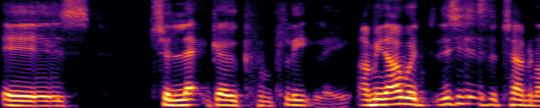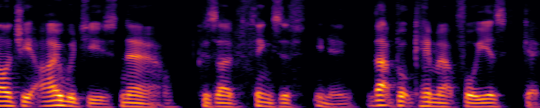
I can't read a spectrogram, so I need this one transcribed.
is to let go completely. I mean, I would. This is the terminology I would use now because I've things have you know that book came out four years ago.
